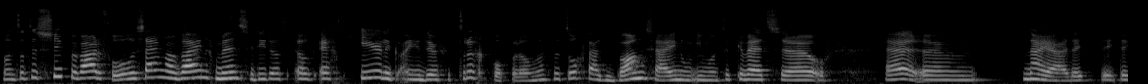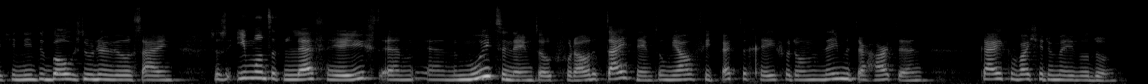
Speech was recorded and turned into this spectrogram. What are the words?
Want dat is super waardevol. Er zijn maar weinig mensen die dat ook echt eerlijk aan je durven terugkoppelen. Omdat we toch vaak bang zijn om iemand te kwetsen. Of hè, ehm, nou ja, dat, dat, je niet de boosdoener wil zijn. Dus als iemand het lef heeft en, en de moeite neemt ook vooral, de tijd neemt om jou feedback te geven, dan neem het ter harte en kijk wat je ermee wil doen.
